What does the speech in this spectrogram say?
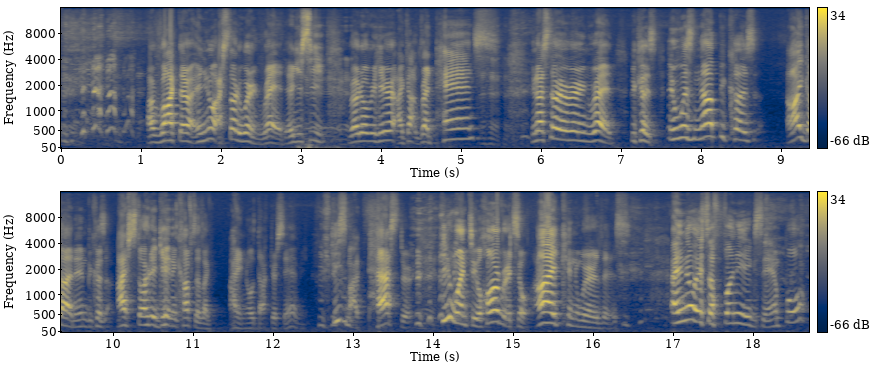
I rocked that. And you know, I started wearing red. And you see right over here, I got red pants. You know, I started wearing red because it was not because I got in because I started getting confidence. Like, I know Dr. Sammy. He's my pastor. He went to Harvard, so I can wear this. I know it's a funny example,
